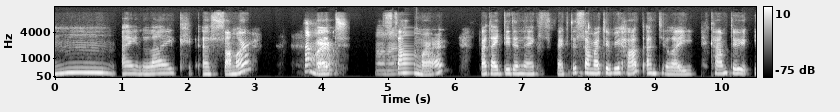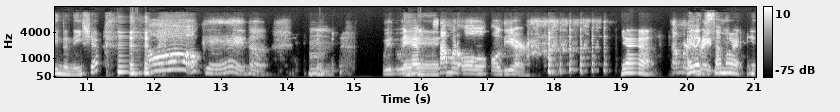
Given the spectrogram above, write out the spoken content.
mm, I like uh, summer, Summer. but Uh-huh. summer, but I didn't expect the summer to be hot until I come to Indonesia. Oh, okay. Huh. Hmm. We, we have Eh. summer all all year. yeah, Summer I like rain. summer in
